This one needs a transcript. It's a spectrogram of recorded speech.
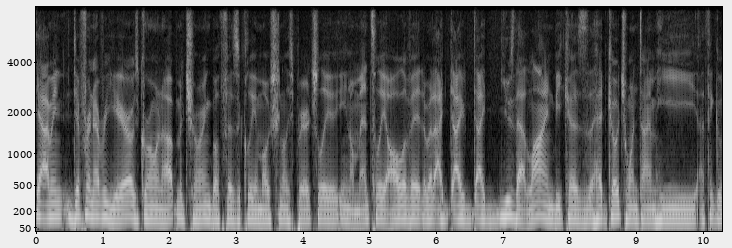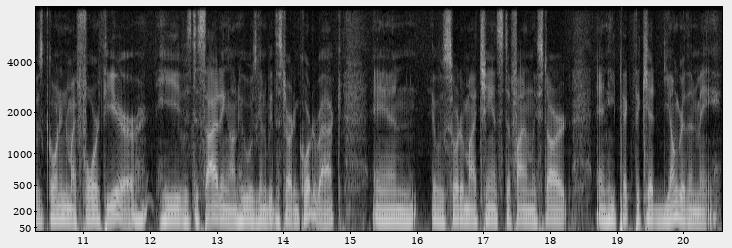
Yeah, I mean, different every year. I was growing up, maturing, both physically, emotionally, spiritually, you know, mentally, all of it. But I, I, I use that line because the head coach one time, he, I think it was going into my fourth year, he was deciding on who was going to be the starting quarterback, and it was sort of my chance to finally start. And he picked the kid younger than me.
